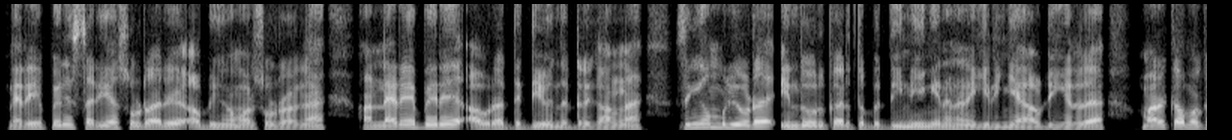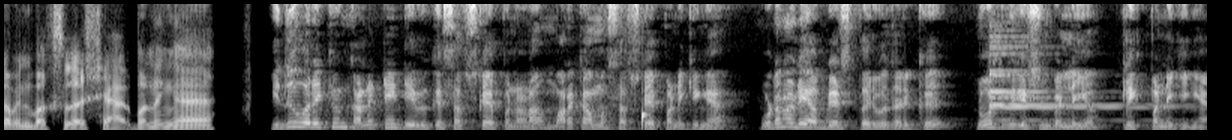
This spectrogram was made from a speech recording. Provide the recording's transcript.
நிறைய பேர் சரியாக சொல்கிறாரு அப்படிங்கிற மாதிரி சொல்கிறாங்க அண்ட் நிறைய பேர் அவரை திட்டி வந்துட்டு இருக்காங்க. சிங்கம்புலியோட இந்த ஒரு கருத்தை பற்றி நீங்கள் என்ன நினைக்கிறீங்க அப்படிங்கிறத மறக்காம கமெண்ட் பாக்ஸில் ஷேர் பண்ணுங்க. இதுவரைக்கும் கனெக்டிங் டிவிக்கு சப்ஸ்கிரைப் பண்ணனா மறக்காம சப்ஸ்கிரைப் பண்ணிக்கங்க. உடனடி அப்டேட்ஸ் பெறுவதற்கு நோட்டிஃபிகேஷன் பெல்லையும் கிளிக் பண்ணிக்கங்க.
